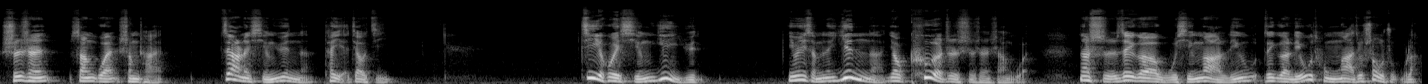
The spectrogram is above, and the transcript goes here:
食神伤官生财，这样的行运呢，它也叫吉。忌讳行印运，因为什么呢？印呢要克制食神伤官，那使这个五行啊流这个流通啊就受阻了。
